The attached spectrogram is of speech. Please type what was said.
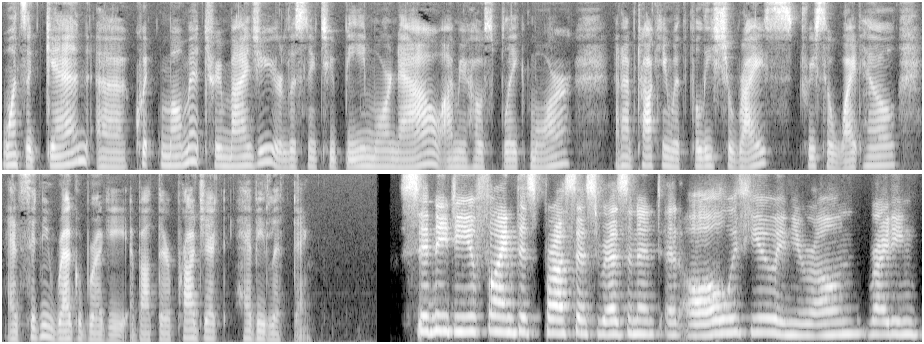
Once again, a quick moment to remind you you're listening to Be More Now. I'm your host, Blake More, and I'm talking with Felicia Rice, Theresa Whitehill, and Sidney Regelbrugge about their project Heavy Lifting. Sidney, do you find this process resonant at all with you in your own writing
